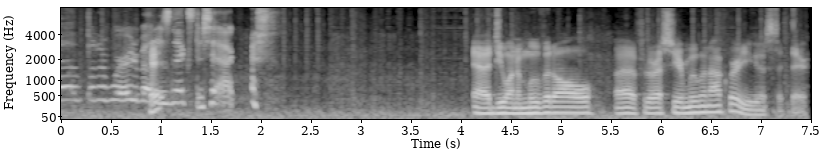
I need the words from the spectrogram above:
Uh, but I'm worried about Okay. his next attack. Uh, do you want to move it all uh, for the rest of your movement, Aqua, or are you gonna stick there?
